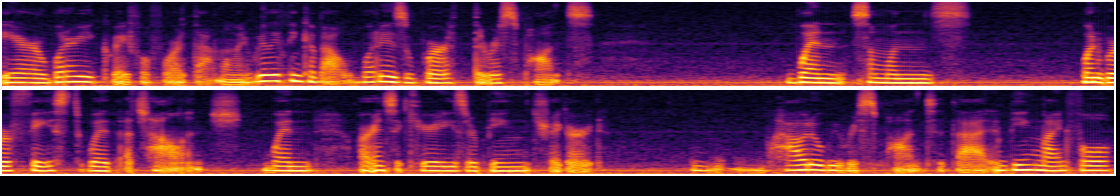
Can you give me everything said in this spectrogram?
air. What are you grateful for at that moment? Really think about what is worth the response when someone's when we're faced with a challenge, when our insecurities are being triggered. How do we respond to that? And being mindful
